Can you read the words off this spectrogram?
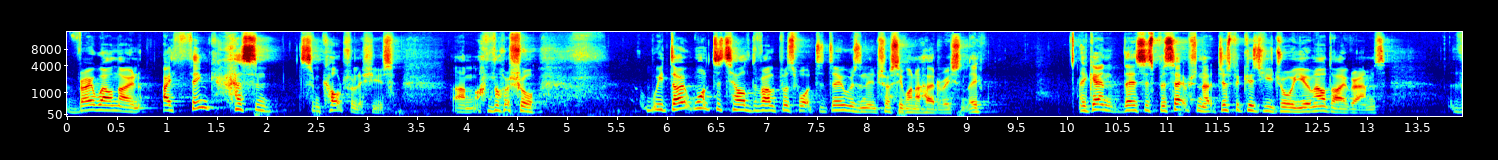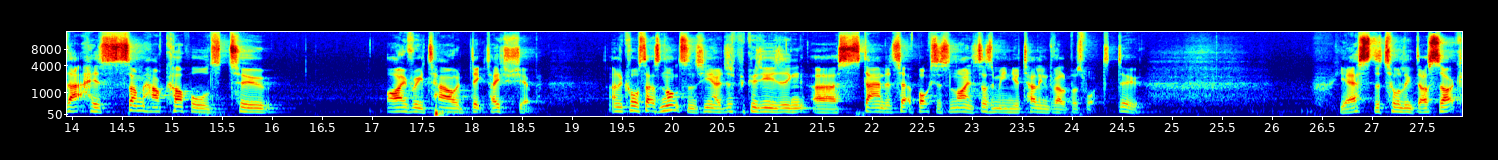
very well known, I think has some, some cultural issues. Um, I'm not sure. We don't want to tell developers what to do was an interesting one I heard recently. Again, there's this perception that just because you draw UML diagrams, that is somehow coupled to ivory tower dictatorship. And of course, that's nonsense. You know, just because you're using a standard set of boxes and lines doesn't mean you're telling developers what to do. Yes, the tooling does suck,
